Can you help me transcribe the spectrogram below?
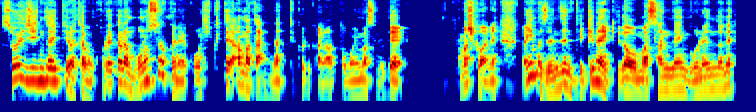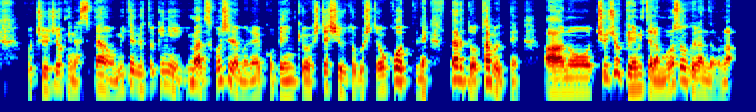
そういう人材っていうのは多分これからものすごくね、こう、引く手あまたになってくるかなと思いますので、もしくはね、まあ、今全然できないけど、まあ、3年、5年のね、こう中長期なスパンを見てるときに、今少しでもね、こう勉強して習得しておこうってね、なると、多分ね、あの中長期で見たらものすごくなんだろうな、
